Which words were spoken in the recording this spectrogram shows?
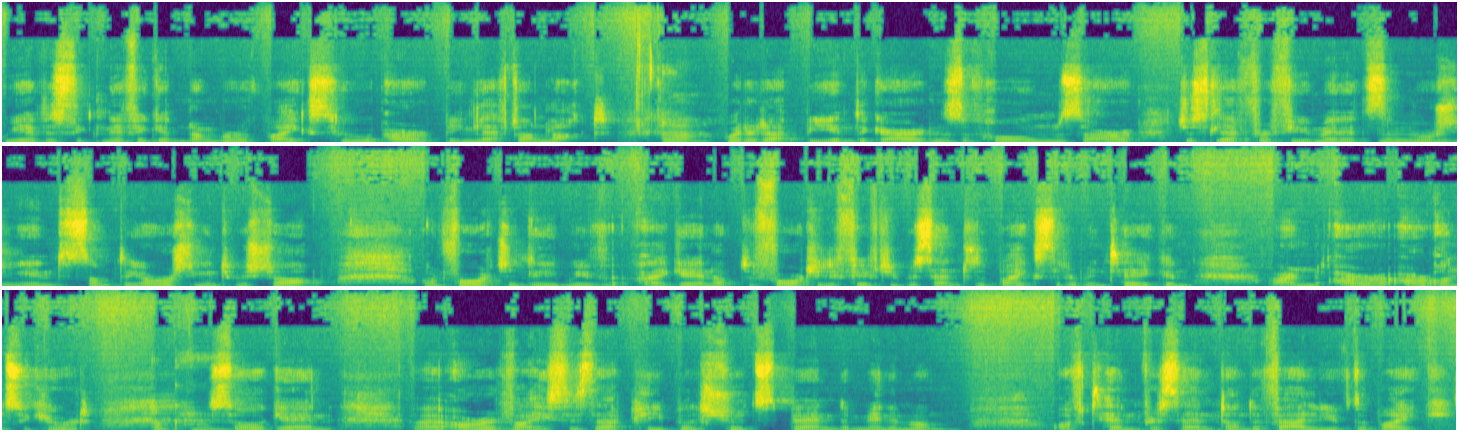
we have a significant number of bikes who are being left unlocked, ah. whether that be in the gardens of homes or just left for a few minutes and mm. rushing into something or rushing into a shop. Unfortunately, we've again up to 40 to 50 percent of the bikes that have been taken are are, are unsecured. Okay. So again, uh, our advice is that people should spend a minimum of 10 percent on the value of the bike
